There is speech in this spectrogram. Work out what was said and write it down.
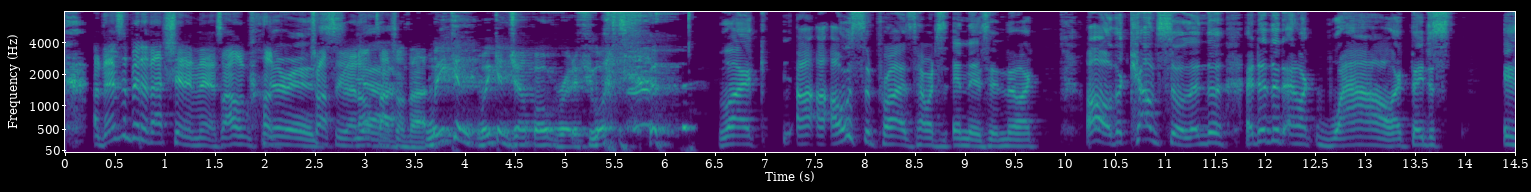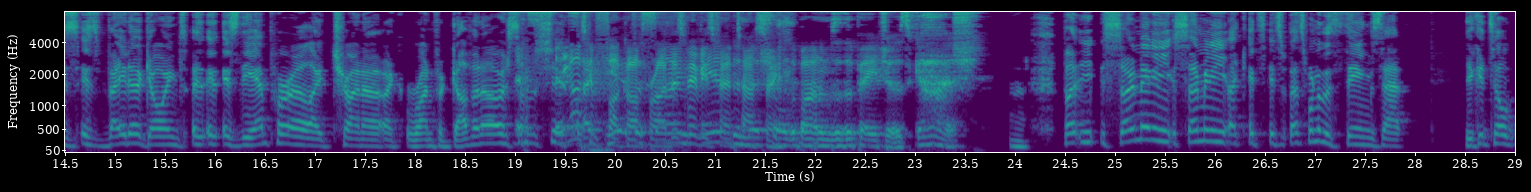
There's a bit of that shit in this. I'll There is, trust me, man. yeah. I'll touch on that. We can we can jump over it if you want to. like I, I I was surprised how much is in this, and they're like, "Oh, the council," and the and then and like, wow, like they just is is Vader going? To, is, is the Emperor like trying to like run for governor or some It's- shit? You guys can fuck off, to right? This sign movie's fantastic. initial the bottoms of the pages. Gosh. But so many, so many, like it's it's that's one of the things that you can tell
